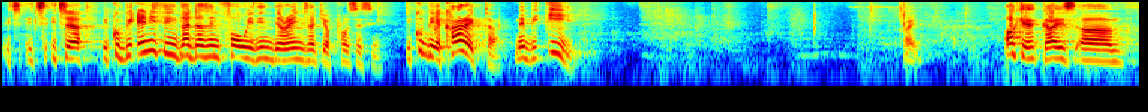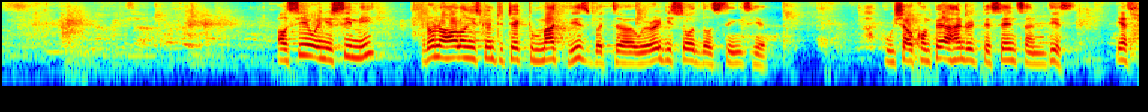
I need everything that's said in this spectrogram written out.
It's, it's, it's a, it could be anything that doesn't fall within the range that you're processing. It could be a character, maybe E. Right? Okay, guys, um, I'll see you when you see me. I don't know how long it's going to take to mark this, but uh, we already saw those things here. We shall compare 100% and this. Yes?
